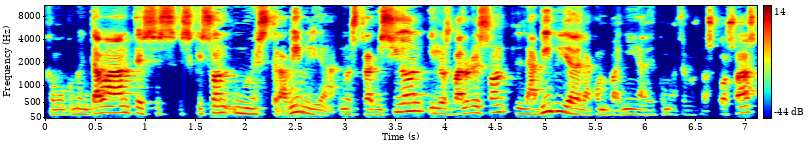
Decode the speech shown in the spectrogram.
como comentaba antes, es, que son nuestra Biblia, nuestra visión y los valores son la Biblia de la compañía, de cómo hacemos las cosas,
